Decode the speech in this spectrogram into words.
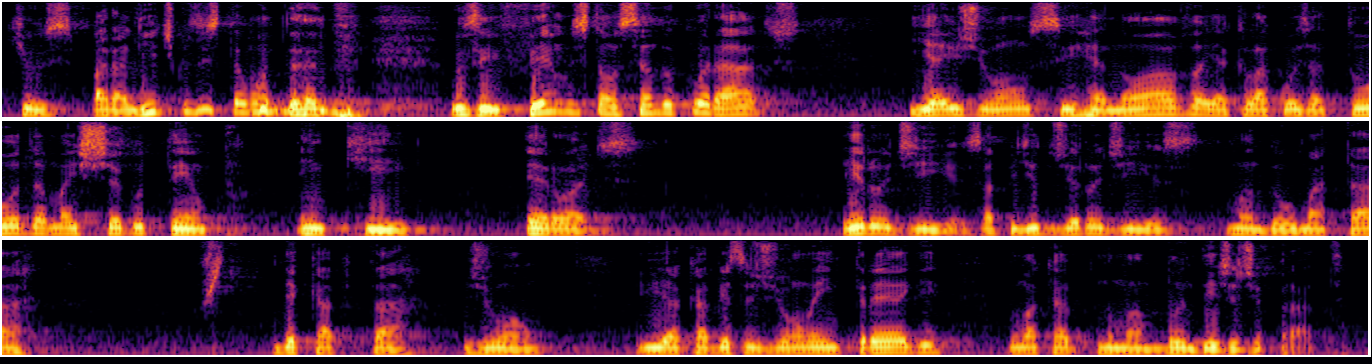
que os paralíticos estão andando, os enfermos estão sendo curados. E aí João se renova e aquela coisa toda, mas chega o tempo em que Herodes, Herodias, a pedido de Herodias, mandou matar decapitar João. E a cabeça de João é entregue numa, numa bandeja de prata.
